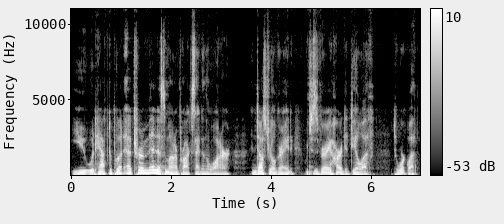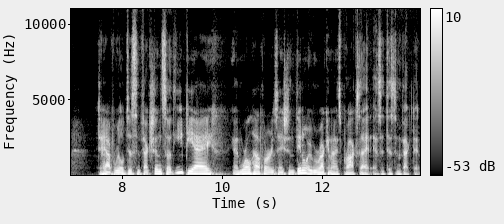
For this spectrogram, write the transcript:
You would have to put a tremendous amount of peroxide in the water industrial grade, which is very hard to deal with, to work with, to have real disinfection. So the EPA and World Health Organization, they don't even recognize peroxide as a disinfectant.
